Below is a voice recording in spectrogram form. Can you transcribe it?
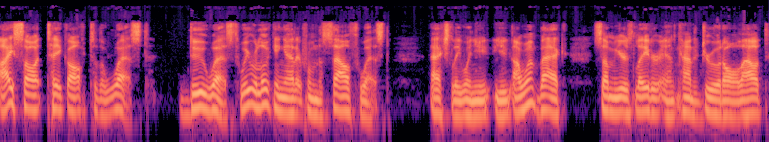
I saw it take off to the west due west. We were looking at it from the southwest actually when you, you I went back some years later and kind of drew it all out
